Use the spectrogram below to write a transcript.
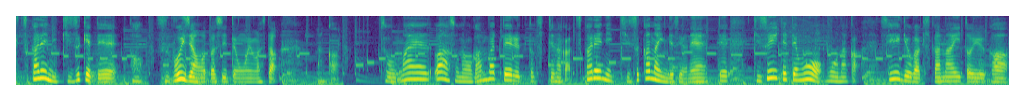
疲れに気づけてあすごいじゃん私って思いました。なんかそう前はその頑張ってる時ってなんか疲れに気づかないんですよね。で気づいててももうなんか制御が効かないというか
